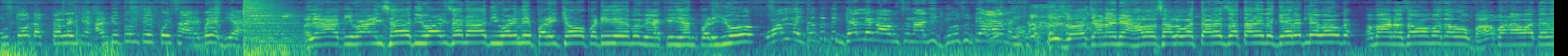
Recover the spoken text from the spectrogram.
હું તો ડોક્ટર લઈને હાલ્યો તો ને કોઈ સાહેબે જ અલે આ દિવાળી છે દિવાળી છે ને આ દિવાળીની પરીક્ષાઓ પટી ગઈ એમાં વેકેશન પડી ગયું. ઓમ નહીં જતું તે ઘેર લેવા આવશે ને આજે જોશું તે આયા નહીં એ સો જાણે ને હાલો સાલો વત તાણે જતા ને તો ઘેર જ લેવા આવું અમારા રજાઓમાં તારો ભાવ ભણાવવા તને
